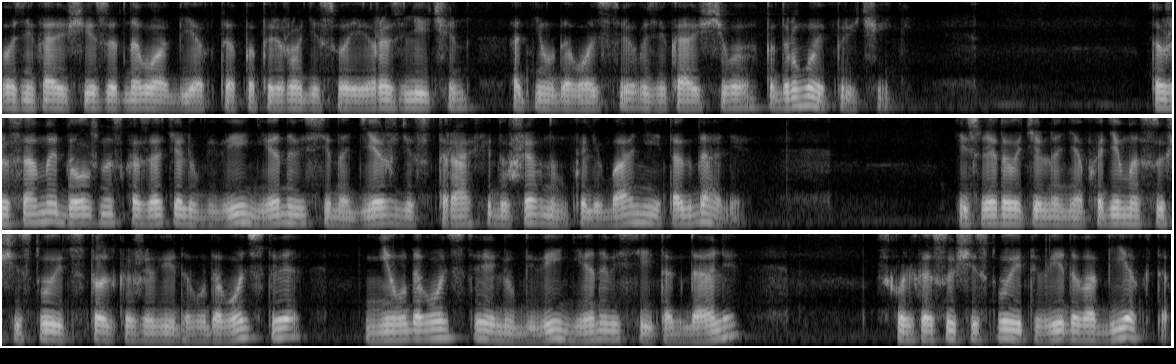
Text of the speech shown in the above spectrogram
возникающий из одного объекта по природе своей различен от неудовольствия, возникающего по другой причине. То же самое должно сказать о любви, ненависти, надежде, страхе, душевном колебании и так далее. И, следовательно, необходимо существует столько же видов удовольствия, неудовольствия, любви, ненависти и так далее, сколько существует видов объектов,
